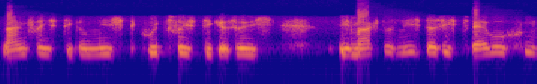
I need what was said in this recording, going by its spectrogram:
langfristig und nicht kurzfristig. Also ich, ich mache das nicht, dass ich zwei Wochen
